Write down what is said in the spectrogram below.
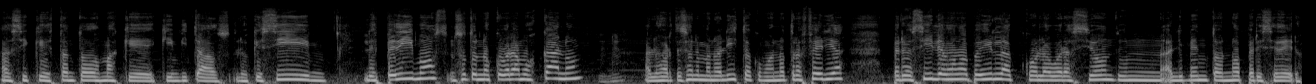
Así que están todos más que, que invitados. Lo que sí les pedimos, nosotros nos cobramos canon a los artesanos manualistas como en otras ferias, pero sí les vamos a pedir la colaboración de un alimento no perecedero,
